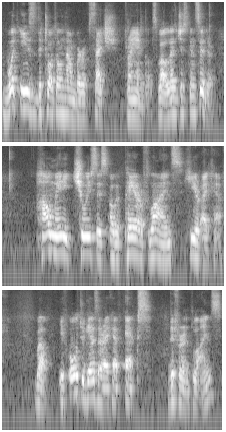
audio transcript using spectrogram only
what is the total number of such triangles? Well let's just consider. How many choices of a pair of lines here I have? Well if altogether I have x different lines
